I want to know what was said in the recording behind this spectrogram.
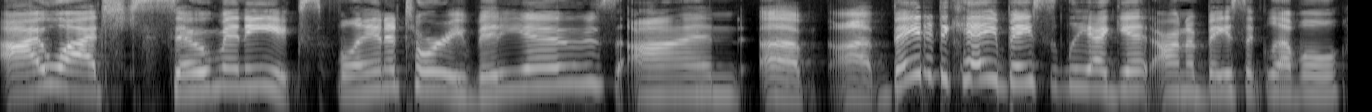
I watched so many explanatory videos on uh, uh, beta decay. Basically, I get on a basic level,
